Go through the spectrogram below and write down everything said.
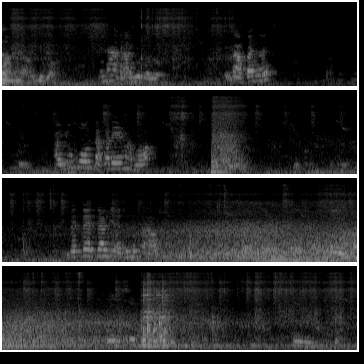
นั่งให้เอาอยู่บ่ไม่น่าเอาอยู่บ่ลูกกลับไปเฮ้ยเอาอยู่โค้งตะกระเดงค่ะเพราะเด็ดเต้เจ้าเดี๋ยวที่ลูกเอาเออเออซื้อมาอืมบ้าน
